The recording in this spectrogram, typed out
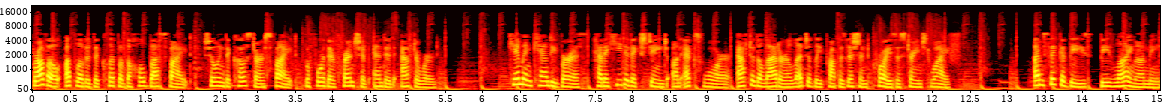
Bravo uploaded the clip of the whole bus fight, showing the co-stars fight before their friendship ended afterward. Kim and Kandi Burruss had a heated exchange on X War after the latter allegedly propositioned Kroy's estranged wife. I'm sick of these, bees lying on me,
